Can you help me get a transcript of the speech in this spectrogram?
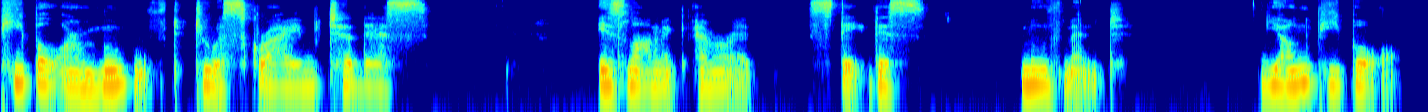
people are moved to ascribe to this Islamic Emirate state, this movement. Young people,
